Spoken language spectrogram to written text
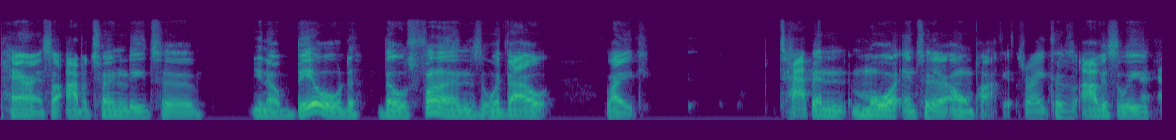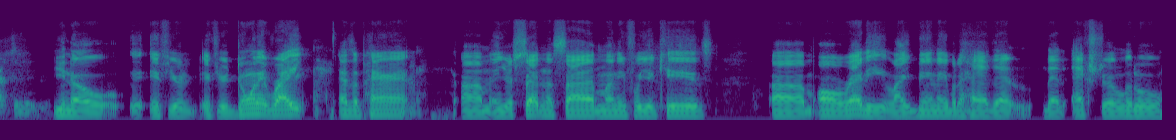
parents an opportunity to, you know, build those funds without like tapping more into their own pockets, right? Because obviously, Absolutely. you know, if you're if you're doing it right as a parent, mm-hmm. um, and you're setting aside money for your kids um, already, like being able to have that that extra little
